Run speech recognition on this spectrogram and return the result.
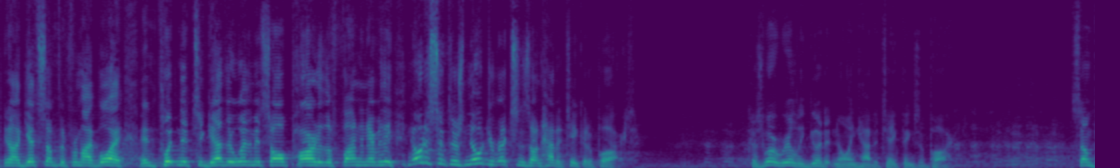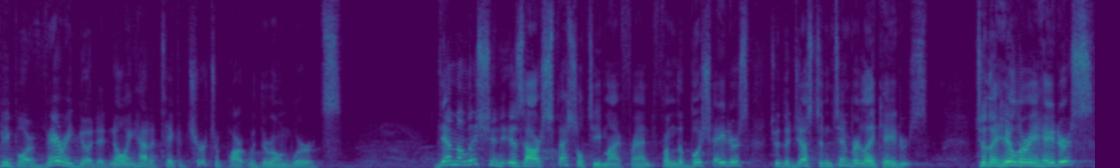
you know, I get something for my boy, and putting it together with him, it's all part of the fun and everything. Notice that there's no directions on how to take it apart, because we're really good at knowing how to take things apart. Some people are very good at knowing how to take a church apart with their own words. Demolition is our specialty, my friend, from the Bush haters to the Justin Timberlake haters to the Hillary haters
